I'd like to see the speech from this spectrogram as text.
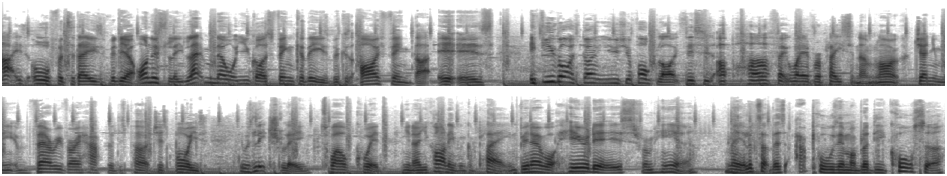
That is all for today's video. Honestly, let me know what you guys think of these because I think that it is, if you guys don't use your fog lights, this is a perfect way of replacing them. Like, genuinely, very, very happy with this purchase. Boys, it was literally 12 quid. You know, you can't even complain. But you know what? Here it is from here. Mate, it looks like there's apples in my bloody Corsa.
